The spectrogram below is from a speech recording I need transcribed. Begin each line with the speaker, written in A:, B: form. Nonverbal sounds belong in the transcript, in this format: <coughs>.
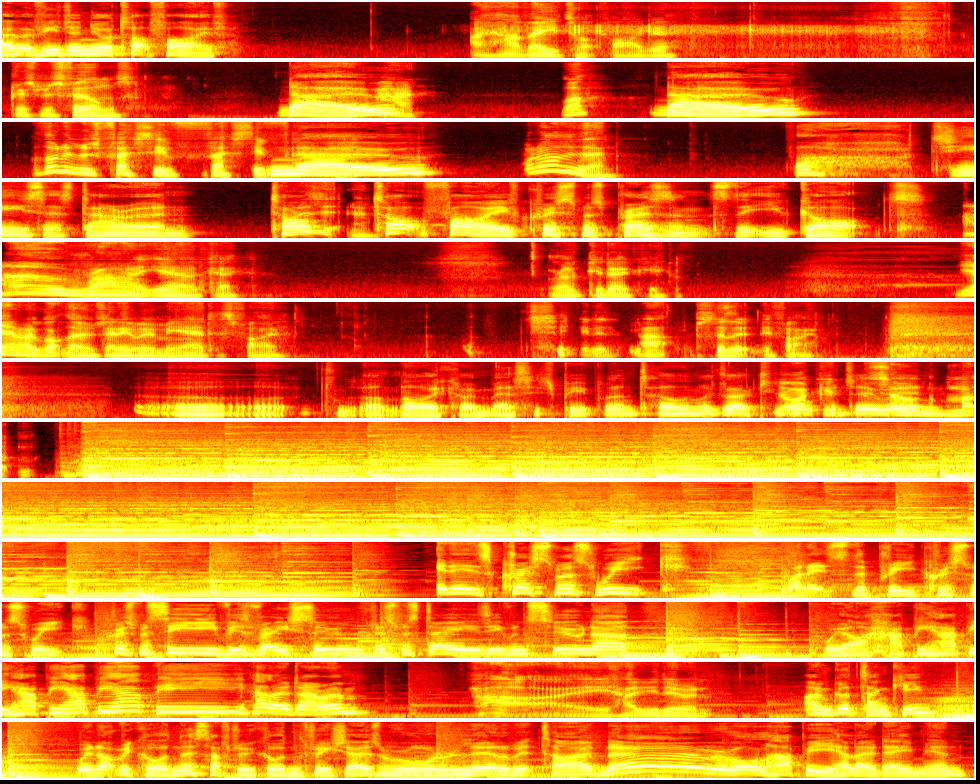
A: Um, have you done your top five?
B: I have a top five, yeah. Christmas films.
A: No.
B: Ah, What?
A: No.
B: I thought it was festive, festive. films.
A: No.
B: What are they then?
A: Oh, Jesus, Darren. Top
B: is it then?
A: top five Christmas presents that you got.
B: Oh right, yeah, okay. Okie dokie. Yeah, I've got those anyway in my head. It's fine. <laughs> It is absolutely fine.
A: Uh, it's not like I message people and tell them exactly
B: So I
A: what we're doing.
B: So my,
A: It is Christmas week. Well, it's the pre Christmas week. Christmas Eve is very soon. Christmas Day is even sooner. We are happy, happy, happy, happy, happy. Hello, Darren.
B: hi, how you doing?
A: I'm good, thank you. We're not recording this after recording three shows and we're all a little bit tired. No, we're all happy. Hello, Damien.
